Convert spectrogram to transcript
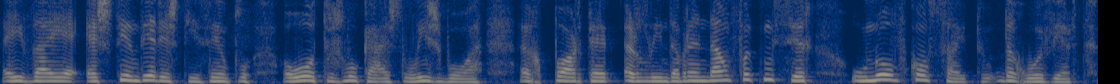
a ideia é estender este exemplo a outros locais de Lisboa. A repórter Arlinda Brandão foi conhecer o novo conceito da Rua Verde.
